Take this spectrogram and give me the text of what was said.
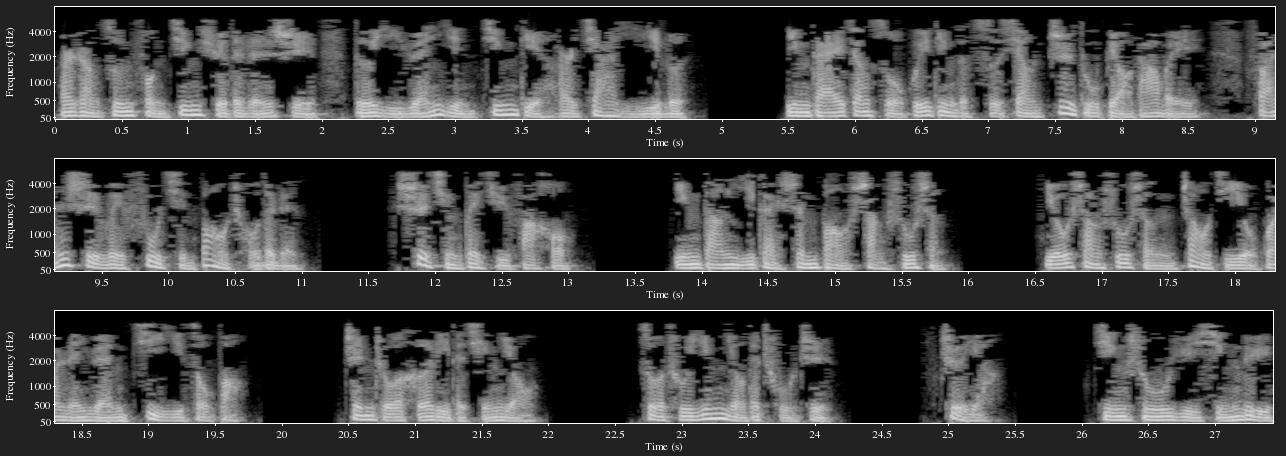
而让尊奉经学的人士得以援引经典而加以议论，应该将所规定的此项制度表达为：凡是为父亲报仇的人，事情被举发后，应当一概申报尚书省，由尚书省召集有关人员记忆奏报，斟酌合理的情由，做出应有的处置。这样。经书与刑律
